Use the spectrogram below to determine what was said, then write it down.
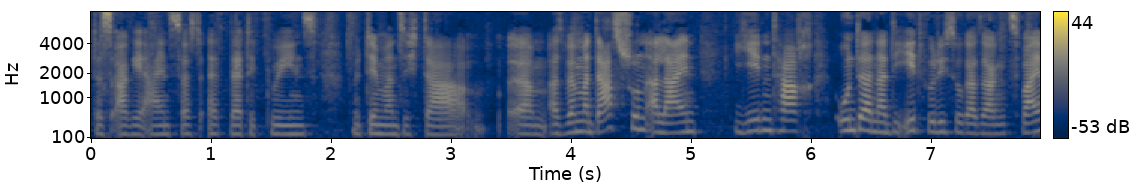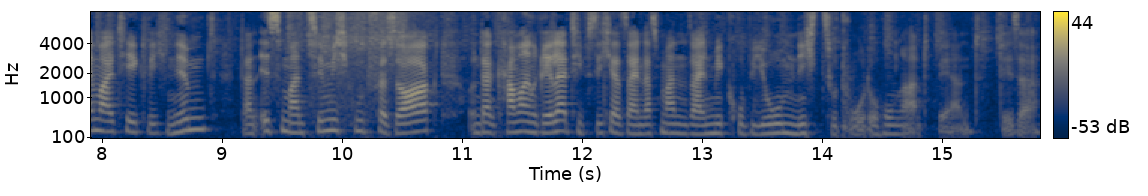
das AG1, das Athletic Greens, mit dem man sich da, ähm, also wenn man das schon allein jeden Tag unter einer Diät, würde ich sogar sagen, zweimal täglich nimmt, dann ist man ziemlich gut versorgt und dann kann man relativ sicher sein, dass man sein Mikrobiom nicht zu Tode hungert während dieser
